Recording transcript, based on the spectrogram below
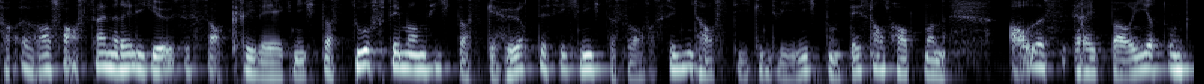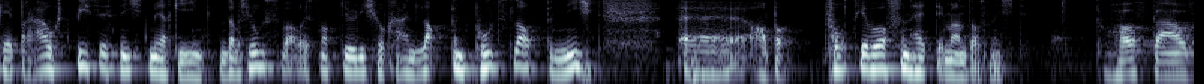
war fast ein religiöses Sakrileg, nicht? Das durfte man sich, das gehörte sich nicht, das war sündhaft irgendwie, nicht? Und deshalb hat man alles repariert und gebraucht, bis es nicht mehr ging. Und am Schluss war es natürlich auch ein Lappen, Putzlappen, nicht? Äh, aber fortgeworfen hätte man das nicht. Du hast auch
